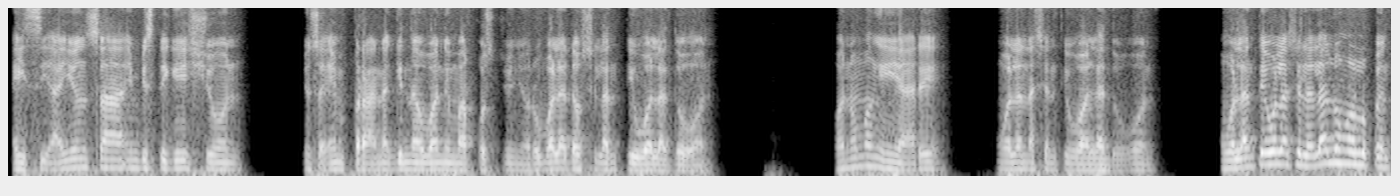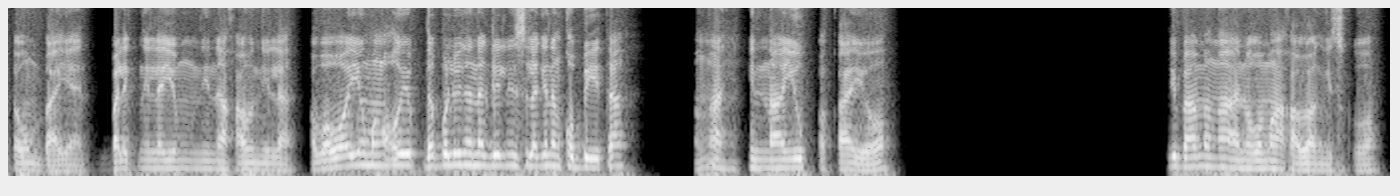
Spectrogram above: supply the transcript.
ICI. Yun sa investigation, yun sa EMPRA na ginawa ni Marcos Jr., wala daw silang tiwala doon. Anong mangyayari? Wala na siyang tiwala doon. Kung walang tiwala sila, lalong lalo pa yung taong bayan. Balik nila yung ninakaw nila. Kawawa yung mga OFW na naglilinis lagi ng kubita. Mga hinayo pa kayo. Di ba mga ano ko mga kawangis ko?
